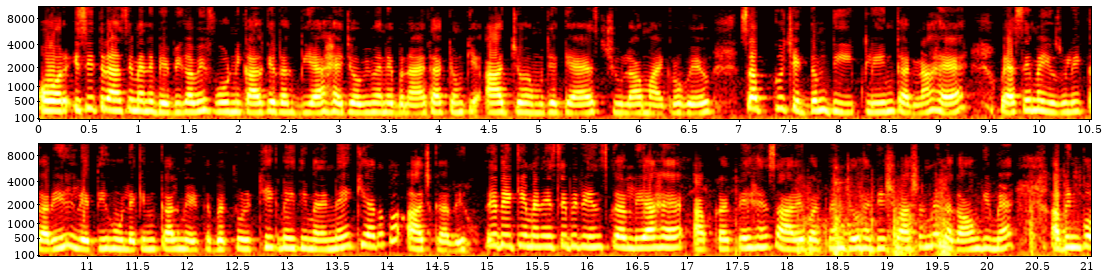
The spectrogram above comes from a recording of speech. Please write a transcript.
और इसी तरह से मैंने बेबी का भी फ़ूड निकाल के रख दिया है, जो भी मैंने बनाया था, क्योंकि आज जो है मुझे गैस, चूल्हा माइक्रोवेव सब कुछ एकदम डीप क्लीन करना है। वैसे मैं यूजली कर ही लेती हूँ, लेकिन कल मेरी तबीयत थोड़ी ठीक नहीं थी, मैंने नहीं किया था तो आज कर रही हूँ। तो ये देखिए, मैंने इसे भी रिंस कर लिया है। आप करते हैं सारे बर्तन जो है डिश वाशर में लगाऊँगी मैं। अब इनको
